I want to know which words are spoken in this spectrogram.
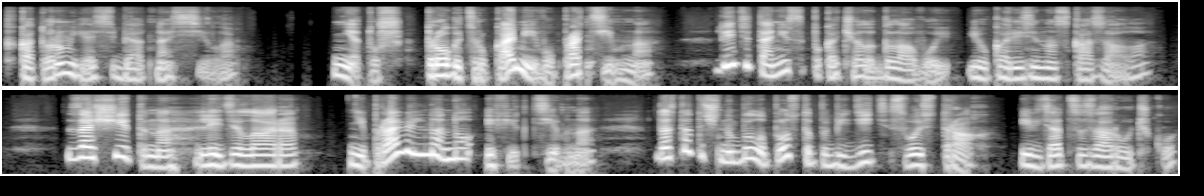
к которым я себя относила. Нет уж, трогать руками его противно. Леди Таниса покачала головой и укоризненно сказала. «Засчитано, леди Лара. Неправильно, но эффективно. Достаточно было просто победить свой страх и взяться за ручку.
